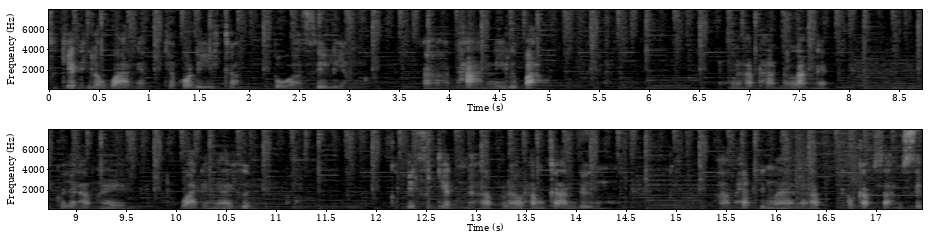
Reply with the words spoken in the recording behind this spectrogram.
สเก็ตที่เราวาดเนี่ยจะพอดีกับตัวสี่เหลี่ยมฐานนี้หรือเปล่านะครับฐานด้านหลังเนี่ยก็จะทำให้ วาดได้ง่ายขึ้น ก็ปิดสเก็ตนะครับ แล้วทำการดึงอ่าแพดขึ้นมานะครับ เท่ากับ 30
